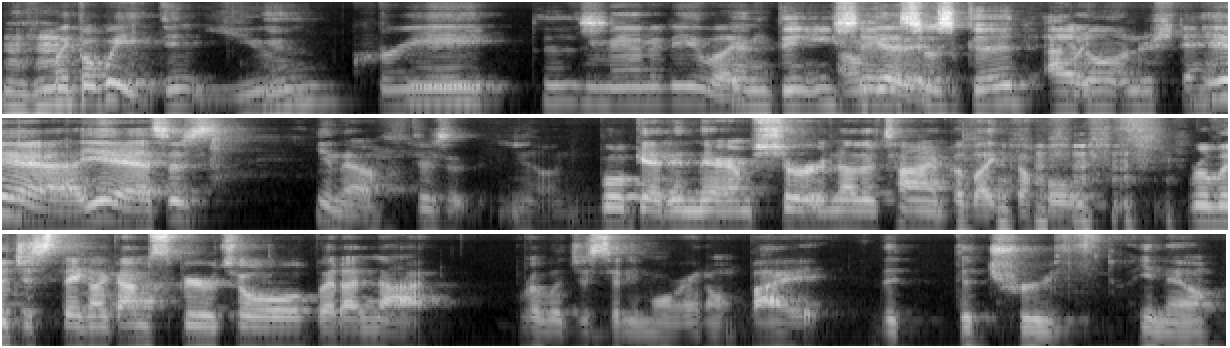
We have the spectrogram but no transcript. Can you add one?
Mm-hmm. Like, but wait, didn't you, you create humanity? Like, and didn't you say this it. was good? I like, don't understand. Yeah, yeah. So it's you know, there's a, you know, we'll get in there, I'm sure, another time, but like the whole religious thing, like I'm spiritual, but I'm not religious anymore. I don't buy it. The, the truth, you know,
